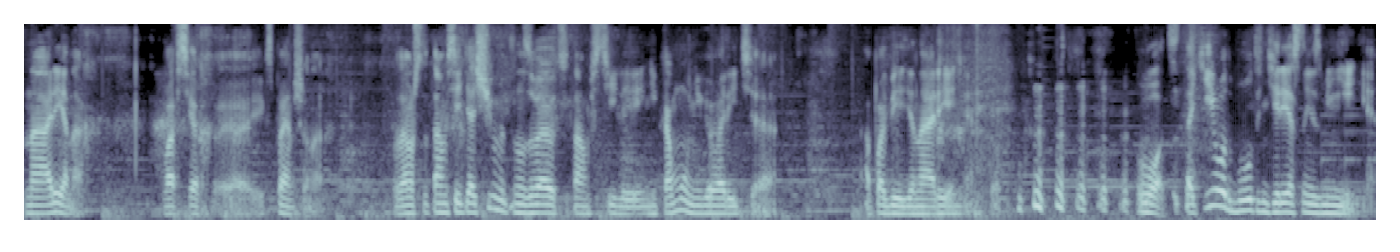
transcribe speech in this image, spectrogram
на аренах во всех э, экспеншенах. Потому что там все эти ачивменты называются там в стиле «никому не говорите о победе на арене». Вот. Такие вот будут интересные изменения.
